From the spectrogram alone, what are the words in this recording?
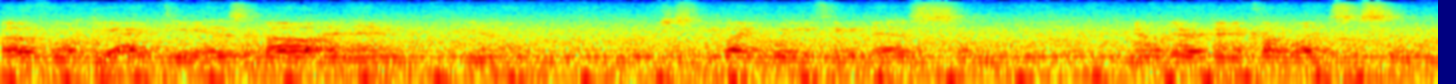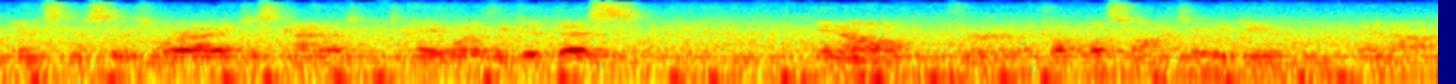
of what the idea is about, and then you know, just be like, "What do you think of this?" And you know, there have been a couple instances instances where I just kind of, "Hey, what if we did this?" You know, for a couple of songs that we do, and uh,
